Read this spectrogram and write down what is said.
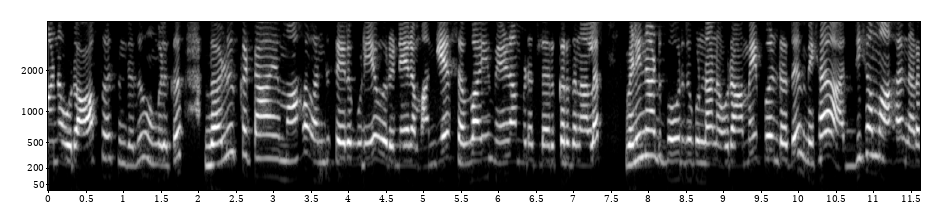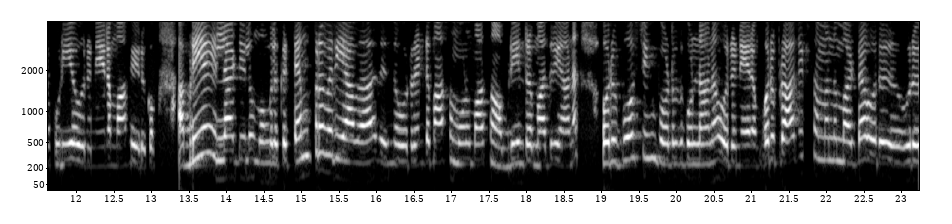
ஆன ஒரு ஆஃபர்ஸ்ன்றது உங்களுக்கு வலுக்கட்டாயமாக வந்து சேரக்கூடிய ஒரு நேரம். அங்கேயே செவ்வாயும் ஏழாம் இடத்துல இருக்கிறதுனால வெளிநாடு போறதுக்கு உண்டான ஒரு அமைப்புன்றது மிக அதிகமாக நடக்கூடிய ஒரு நேரமாக இருக்கும். அப்படியே இல்லாட்டிலும் உங்களுக்கு டெம்பரவரியாவது இந்த ஒரு ரெண்டு மாசம் மூணு மாசம் அப்படின்ற மாதிரியான ஒரு போஸ்டிங் போடுறதுக்கு உண்டான ஒரு நேரம் ஒரு ப்ராஜெக்ட் சம்பந்தமாட்ட ஒரு ஒரு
